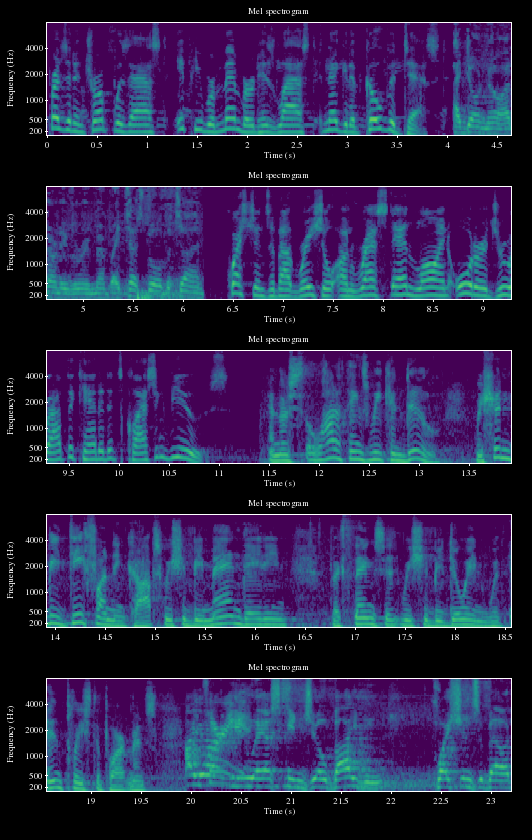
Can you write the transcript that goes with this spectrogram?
President Trump was asked if he remembered his last negative COVID test. I don't know. I don't even remember. I test all the time. Questions about racial unrest and law and order drew out the candidates' clashing views. And there's a lot of things we can do. We shouldn't be defunding cops. We should be mandating the things that we should be doing within police departments. Why are you asking Joe Biden questions about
